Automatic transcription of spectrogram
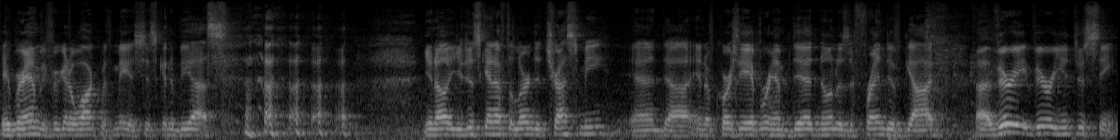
Abraham, if you're going to walk with me, it's just going to be us. you know, you're just going to have to learn to trust me. And, uh, and of course, Abraham did, known as a friend of God. Uh, very, very interesting.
